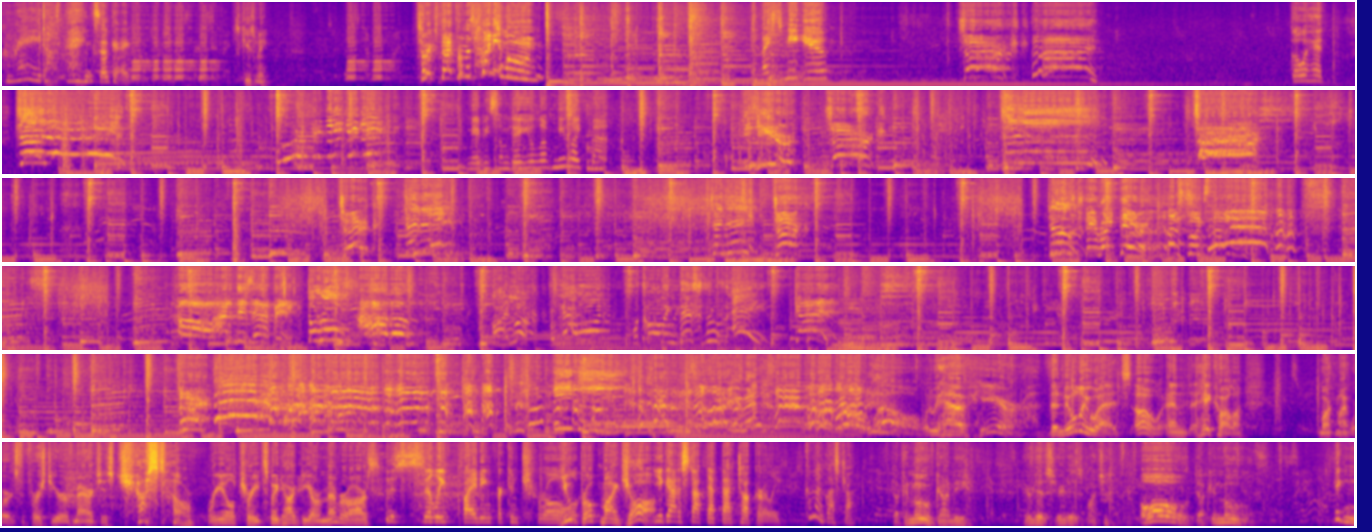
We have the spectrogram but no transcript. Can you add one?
great. Oh, thanks. Okay. Excuse me. Turk's back from his honeymoon! Nice to meet you. Turk! Hi! Go ahead. Jenny! Maybe someday he'll love me like that. I'm so excited! oh, how did this happen? The roof! What do we have here? The newlyweds. Oh, and hey, Carla. Mark my words, the first year of marriage is just a real treat. Sweetheart, do you remember ours? This silly fighting for control. You broke my jaw. You gotta stop that back talk early. Come on, glass jaw. Duck and move, Gandhi. Here it is, here it is, watch it. Oh, duck and move. Ignore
